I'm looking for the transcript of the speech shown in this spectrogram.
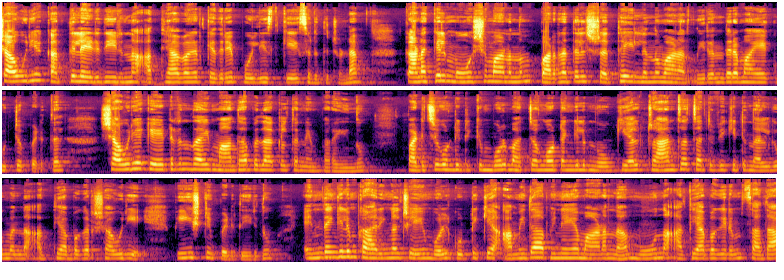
ശൗര്യ കത്തിലെഴുതിയിരുന്ന അധ്യാപകർക്കെതിരെ പോലീസ് കേസെടുത്തിട്ടുണ്ട്. കണക്കിൽ മോശമാണെന്നും പഠനത്തിൽ ശ്രദ്ധയില്ലെന്നുമാണ് നിരന്തരമായ കുറ്റപ്പെടുത്തൽ. ശൗര്യ കേട്ടിരുന്നതായി മാതാപിതാക്കൾ തന്നെ പറയുന്നു. പഠിച്ചുകൊണ്ടിരിക്കുമ്പോൾ മറ്റങ്ങോട്ടെങ്കിലും നോക്കിയാൽ ട്രാൻസ്ഫർ സർട്ടിഫിക്കറ്റ് നൽകുമെന്ന് അധ്യാപകർ ശൗര്യയെ ഭീഷണിപ്പെടുത്തിയിരുന്നു. എന്തെങ്കിലും കാര്യങ്ങൾ ചെയ്യുമ്പോൾ കുട്ടിക്ക് അമിതാഭിനയമാണെന്ന് മൂന്ന് അധ്യാപകരും സദാ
